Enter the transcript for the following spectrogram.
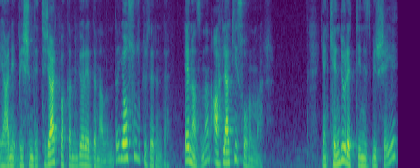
yani bir şimdi Ticaret Bakanı görevden alındı. Yolsuzluk üzerinden. En azından ahlaki sorun var. Yani kendi ürettiğiniz bir şeyi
